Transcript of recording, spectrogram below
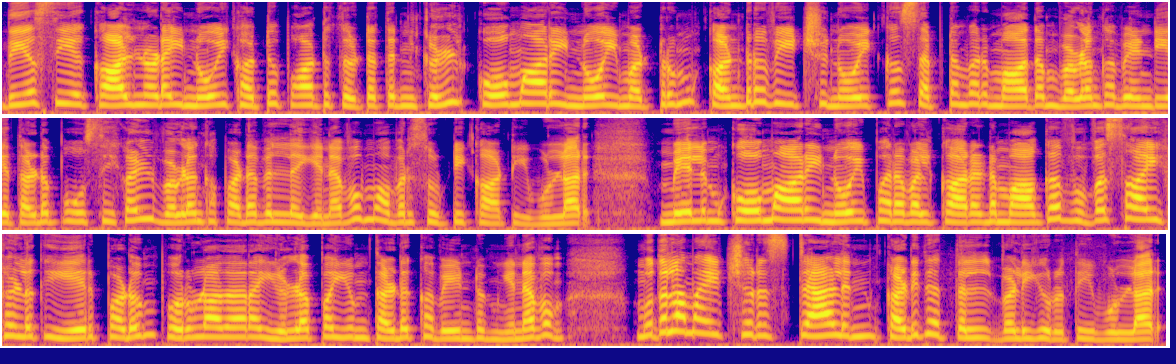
தேசிய கால்நடை நோய் கட்டுப்பாட்டு திட்டத்தின் கீழ் கோமாரி நோய் மற்றும் கன்றுவீச்சு நோய்க்கு செப்டம்பர் மாதம் வழங்க வேண்டிய தடுப்பூசிகள் வழங்கப்படவில்லை எனவும் அவர் சுட்டிக்காட்டியுள்ளார். மேலும் கோமாரி நோய் பரவல் காரணமாக விவசாயிகளுக்கு ஏற்படும் பொருளாதார இழப்பையும் தடுக்க வேண்டும் எனவும் முதலமைச்சர் ஸ்டாலின் கடிதத்தில் வலியுறுத்தியுள்ளார்.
